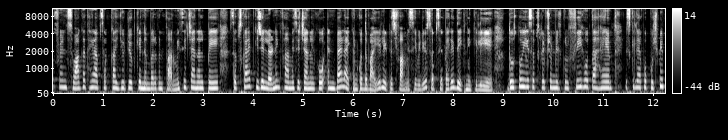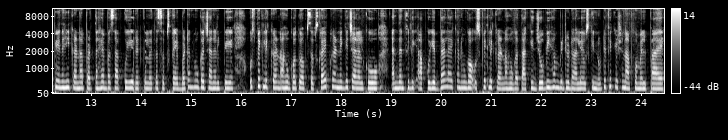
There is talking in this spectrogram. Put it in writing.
फ्रेंड्स, स्वागत है आप सबका यूट्यूब के नंबर वन फार्मेसी चैनल पे। सब्सक्राइब कीजिए लर्निंग फार्मेसी चैनल को एंड बेल आइकन को दबाइए लेटेस्ट फार्मेसी वीडियो सबसे पहले देखने के लिए। दोस्तों, ये सब्सक्रिप्शन बिल्कुल फ्री होता है। इसके लिए आपको कुछ भी पे नहीं करना पड़ता है। बस आपको ये रेड कलर का सब्सक्राइब बटन होगा चैनल पर उस पर क्लिक करना होगा तो आप सब्सक्राइब कर लेंगे चैनल को एंड देन फिर आपको ये बेल आइकन होगा, उस पर क्लिक करना होगा ताकि जो भी हम वीडियो डालें उसकी नोटिफिकेशन आपको मिल पाए।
